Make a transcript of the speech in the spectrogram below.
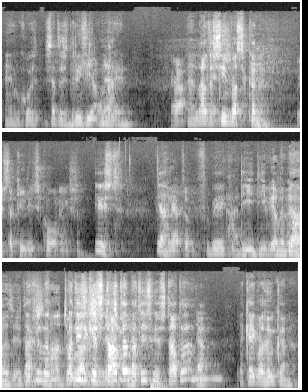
en gooi- zetten ze drie, vier anderen Ja. in. Ja, En laten eens. zien wat ze kunnen. Mr. Kidis, Konings. Juist. Ja. Verbeek. Ja, die, die willen wel Ja, het, het dat, dat, van de dat, tong is een keer starten, dat is een starten. Ja. En kijk wat hun kunnen.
